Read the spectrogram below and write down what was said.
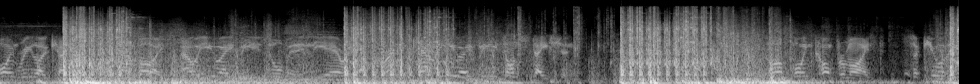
Point relocated. Stand by. Our UAV is orbiting the area. Friendly counter UAV on station. Hard point compromised. Secure the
